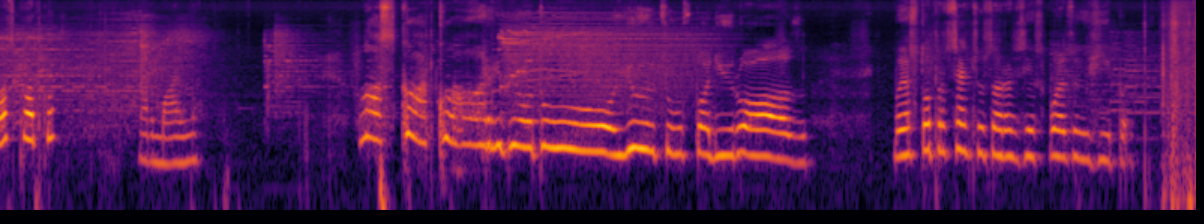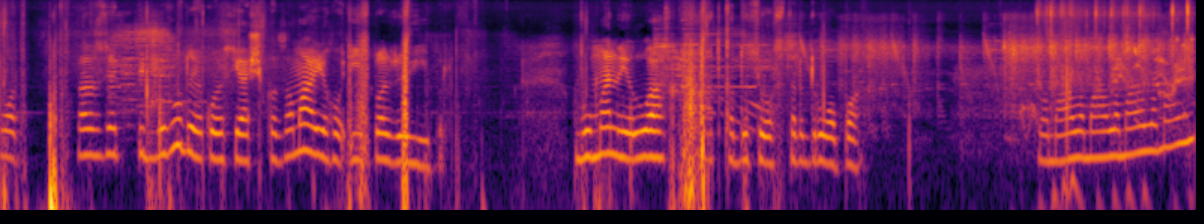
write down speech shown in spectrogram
Ласкатка. Нормально. Ласкатка, ребята, я це останній раз. Бо я 100% зараз использую гіпер. От. Зараз я підбежу до якогось ящика, зламаю його і использую гіпер. Бо в мене є ласкатка до цього стардропа. Ламаю, ламаю, ламаю, ламаю.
